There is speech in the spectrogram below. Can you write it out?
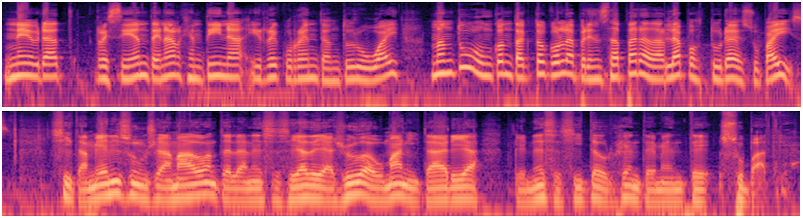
Nebrat, residente en Argentina y recurrente ante Uruguay, mantuvo un contacto con la prensa para dar la postura de su país. Sí, también hizo un llamado ante la necesidad de ayuda humanitaria que necesita urgentemente su patria.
